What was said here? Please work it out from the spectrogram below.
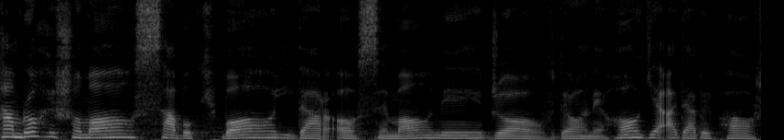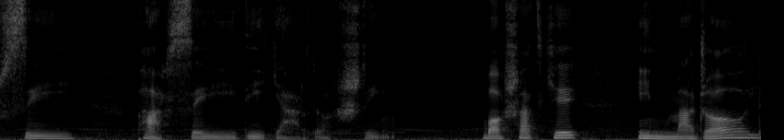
همراه شما سبکبال در آسمان جاودانه های ادب پارسی پرسه دیگر داشتیم. باشد که این مجال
